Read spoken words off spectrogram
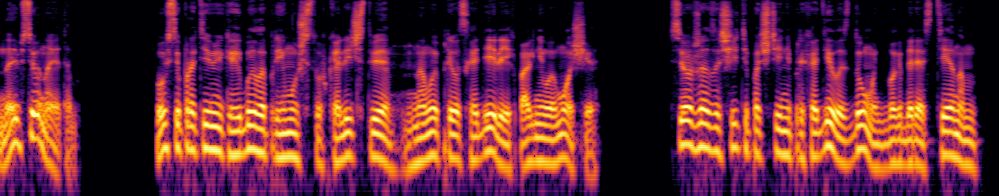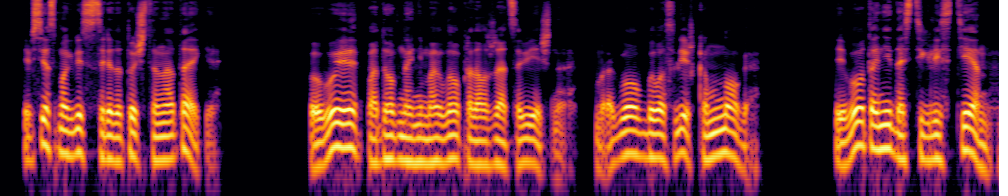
Но и все на этом. Пусть у противника и было преимущество в количестве, но мы превосходили их по огневой мощи. Все же о защите почти не приходилось думать благодаря стенам и все смогли сосредоточиться на атаке. Увы, подобное не могло продолжаться вечно. Врагов было слишком много. И вот они достигли стен,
